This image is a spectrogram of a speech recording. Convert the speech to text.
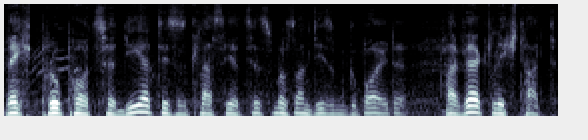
recht proportioniert diesen Klassizismus an diesem Gebäude verwirklicht hat.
